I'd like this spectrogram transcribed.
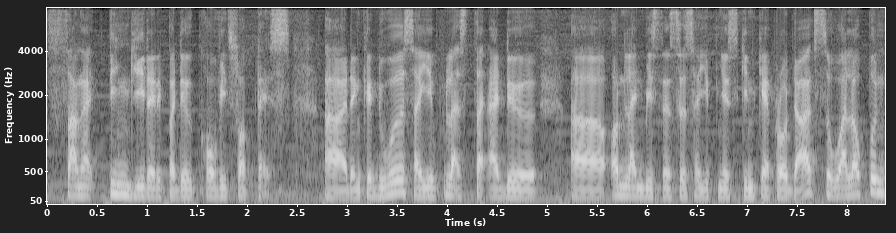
sangat tinggi daripada covid swab test. Uh, dan kedua saya pula start ada uh, online businesses saya punya skincare products. So walaupun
